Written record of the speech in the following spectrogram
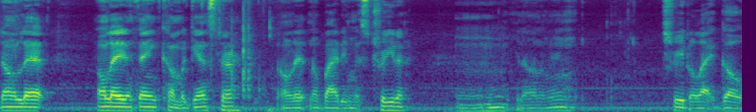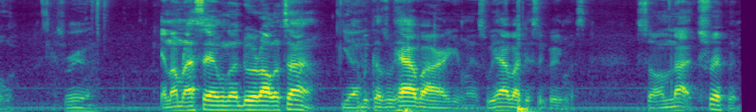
Don't let don't let anything come against her. Don't let nobody mistreat her. Mm-hmm. You know what I mean? Treat her like gold. It's real. And I'm not saying we're gonna do it all the time. Yeah. Because we have our arguments, we have our disagreements. So I'm not tripping,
